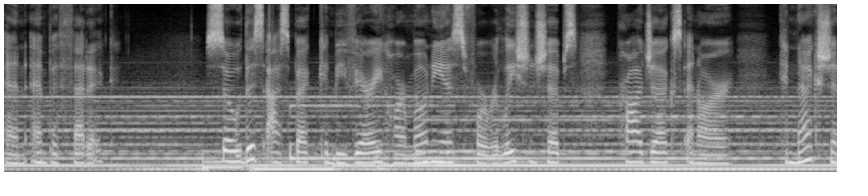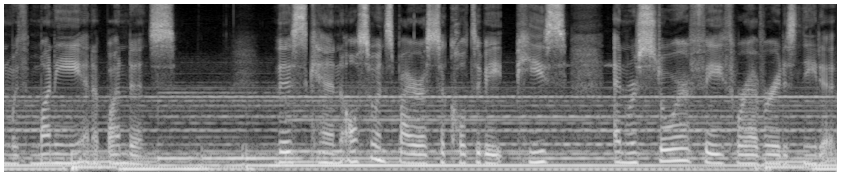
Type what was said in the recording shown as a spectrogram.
and empathetic. So, this aspect can be very harmonious for relationships, projects, and our connection with money and abundance. This can also inspire us to cultivate peace and restore faith wherever it is needed.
